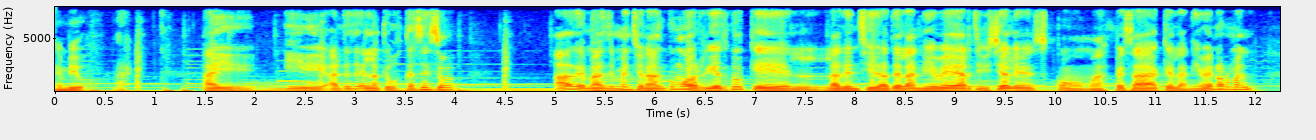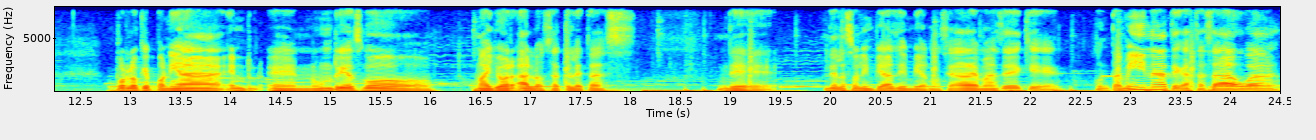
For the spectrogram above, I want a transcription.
En vivo. Ah, Ay, y antes en lo que buscas eso, además mencionaban como riesgo que la densidad de la nieve artificial es como más pesada que la nieve normal, por lo que ponía en, en un riesgo mayor a los atletas de, de las Olimpiadas de invierno. O sea, además de que contamina, te gastas agua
